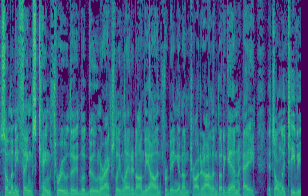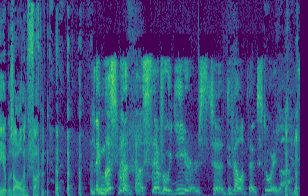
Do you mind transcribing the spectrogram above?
so many things came through the lagoon or actually landed on the island for being an uncharted island. But again, hey, it's only TV. It was all in fun. they must have had uh, several years to develop those storylines.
